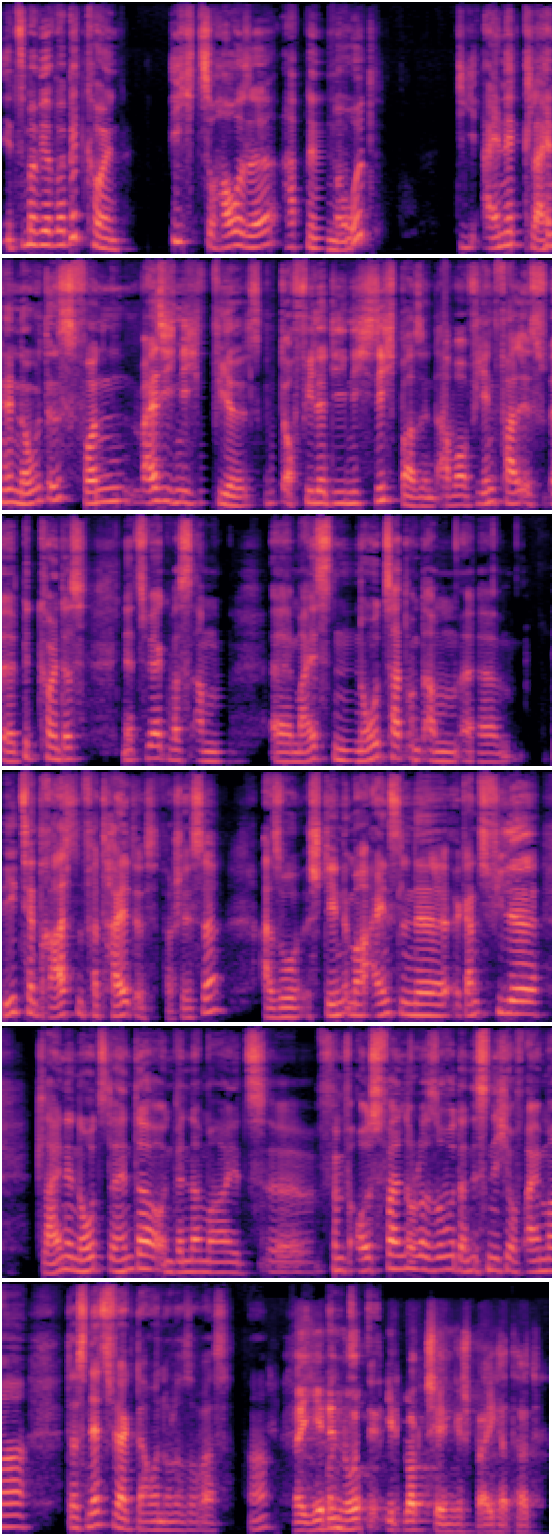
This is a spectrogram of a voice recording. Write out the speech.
Jetzt sind wir wieder bei Bitcoin. Ich zu Hause habe eine Node, die eine kleine Node ist von, weiß ich nicht viel. Es gibt auch viele, die nicht sichtbar sind, aber auf jeden Fall ist äh, Bitcoin das Netzwerk, was am äh, meisten Nodes hat und am äh, dezentralsten verteilt ist, verstehst du? Also es stehen immer einzelne, ganz viele kleine Nodes dahinter und wenn da mal jetzt äh, fünf ausfallen oder so, dann ist nicht auf einmal das Netzwerk down oder sowas. Ja? Weil jede und, Node die Blockchain gespeichert hat.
